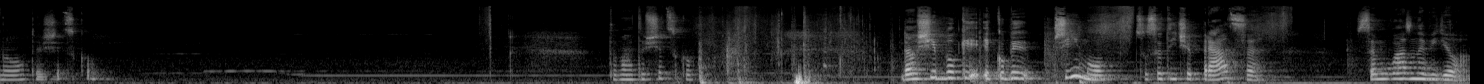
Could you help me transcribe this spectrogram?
No, to je všecko. To máte všecko. Další bloky, jakoby přímo, co se týče práce, jsem u vás neviděla.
